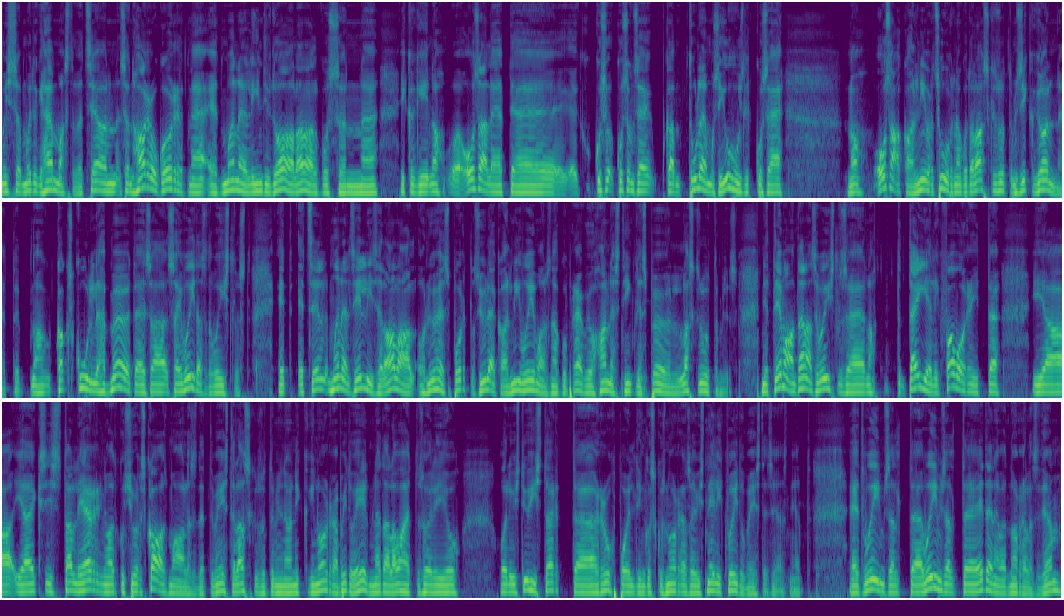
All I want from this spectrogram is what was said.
mis on muidugi hämmastav, et see on, see on harukordne, et mõnel individuaalalal, kus on ikkagi noh, osalejate, kus, kus on see ka tulemuse juhuslikkuse noh, osakaal niivõrd suur, nagu ta laskesuusatamises ikkagi on, et, et noh, kaks kuuli läheb mööda ja sa, sa ei võida seda võistlust. et, et sel, mõnel sellisel alal on ühe sportlase ülekaal nii võimalus nagu praegu Johannes Tinknes-Pööl laskesuusatamises. nii et tema on tänase võistluse noh, täielik favoriit ja, ja eks siis talle järgnevad kusjuures kaasmaalased, et meeste laskesuusatamine on ikkagi Norra pidu, eelmine nädalavahetus oli ju oli vist ühistart äh, Ruhpoldingus, kus Norra sai vist nelikvõidu meeste seas, nii et et võimsalt, võimsalt edenevad norralased, jah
